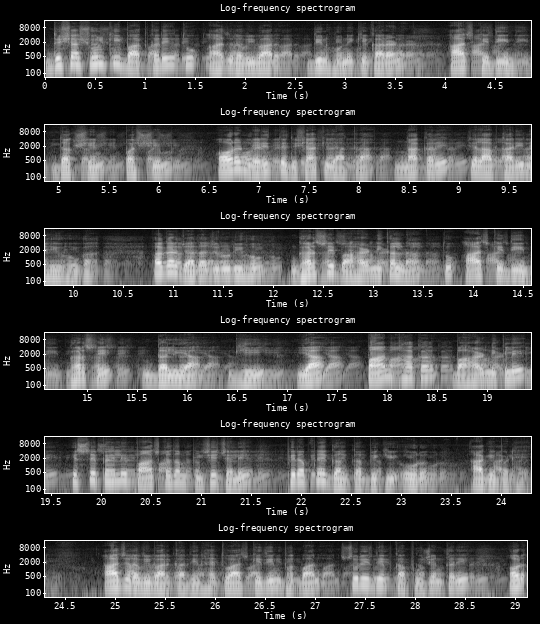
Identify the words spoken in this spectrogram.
दिशाशूल की बात करें तो आज रविवार दिन होने के कारण आज के दिन दक्षिण पश्चिम और नैत्य दिशा की यात्रा न करे ये लाभकारी नहीं होगा। अगर ज़्यादा ज़रूरी हो, घर से बाहर निकलना तो आज के दिन घर से दलिया, घी या पान खाकर बाहर निकले। इससे पहले पाँच कदम पीछे चले, फिर अपने गंतव्य की ओर आगे बढ़े। आज रविवार का दिन है तो आज के दिन भगवान सूर्य देव का पूजन करे और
